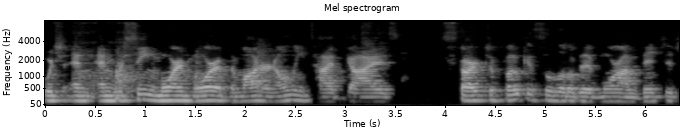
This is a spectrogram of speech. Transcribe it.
which, and, and we're seeing more and more of the modern only type guys start to focus a little bit more on vintage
